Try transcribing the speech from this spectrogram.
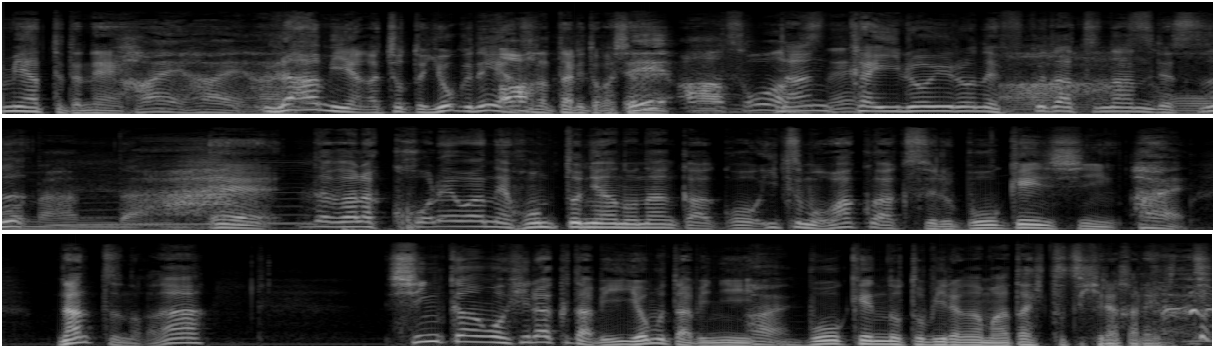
み合っててねはいはいはい。ラーミヤがちょっとよくねえやつだったりとかしてね。えあそうなんですね。なんかいろいろね複雑なんです。そうなんだ。ええだからこれはね本当にあのなんかこういつもワクワクする冒険心。はい。なんつうのかな。新刊を開くたび読むたびにはい。冒険の扉がまた一つ開かれる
